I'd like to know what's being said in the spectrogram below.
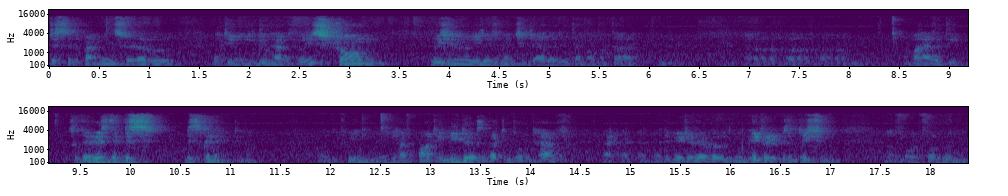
just at the prime minister level, but you know you do have very strong regional leaders. You mentioned Jayalalitha, Mamata, Mayawati. So there is the dis- disconnect, you know, uh, between you, know, you have party leaders, but you don't have at, at, at a greater level, you know, greater representation uh, for for women.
